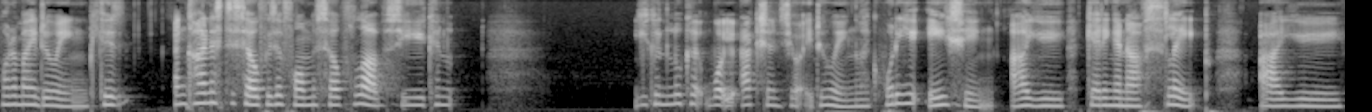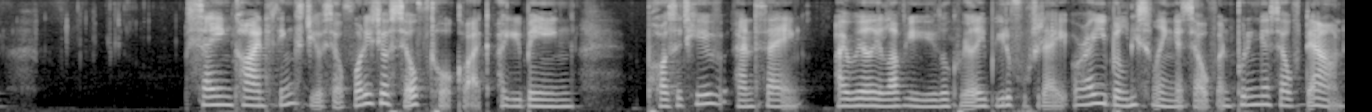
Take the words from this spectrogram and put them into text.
What am I doing? Because, and kindness to self is a form of self love. So you can you can look at what your actions you're doing. Like, what are you eating? Are you getting enough sleep? Are you saying kind things to yourself? What is your self talk like? Are you being positive and saying, I really love you, you look really beautiful today? Or are you belittling yourself and putting yourself down?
